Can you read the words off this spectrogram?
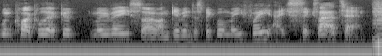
wouldn't quite call it a good movie. So I'm giving Despicable Me 3 a 6 out of 10.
